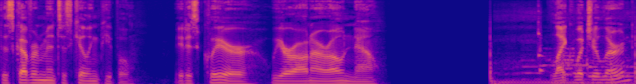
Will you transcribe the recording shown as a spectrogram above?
This government is killing people. It is clear we are on our own now. Like what you learned?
